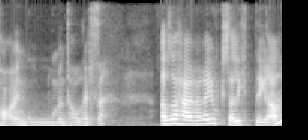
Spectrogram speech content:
ha en god mental helse? Altså Her har jeg juksa grann,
